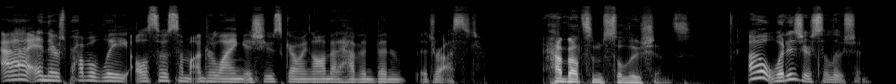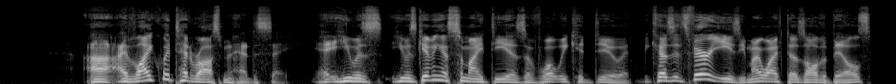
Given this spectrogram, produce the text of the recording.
Uh, and there's probably also some underlying issues going on that haven't been addressed. How about some solutions? Oh, what is your solution? Uh, I like what Ted Rossman had to say. He was he was giving us some ideas of what we could do it because it's very easy. My wife does all the bills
